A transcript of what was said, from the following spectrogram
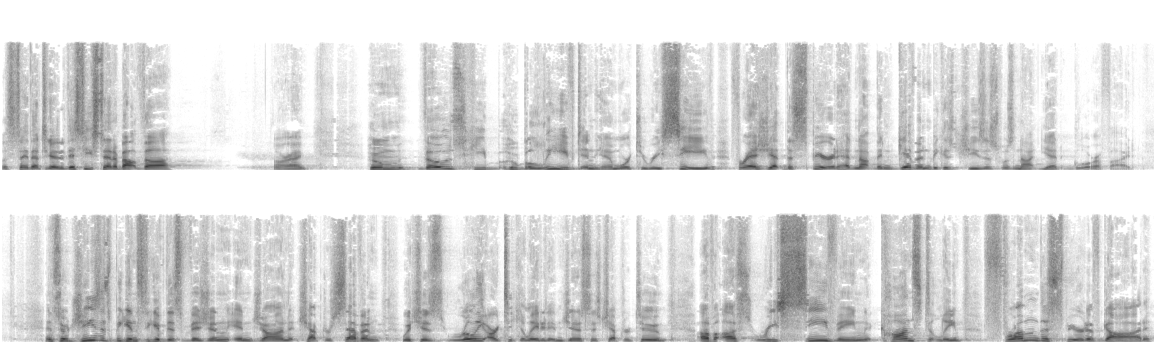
Let's say that together. This he said about the, all right, whom those he, who believed in him were to receive, for as yet the Spirit had not been given because Jesus was not yet glorified. And so Jesus begins to give this vision in John chapter 7, which is really articulated in Genesis chapter 2, of us receiving constantly from the Spirit of God,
